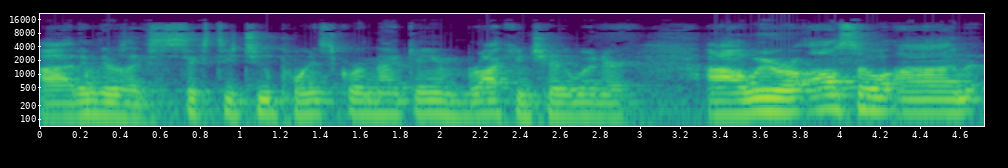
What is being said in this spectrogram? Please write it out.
Uh, I think there was like 62 points scored in that game. Rocking chair winner. Uh, we were also on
